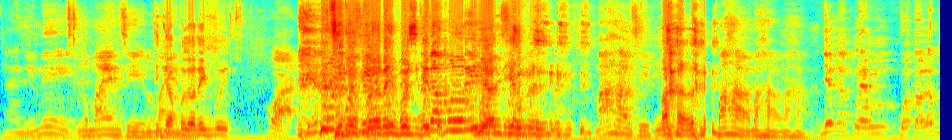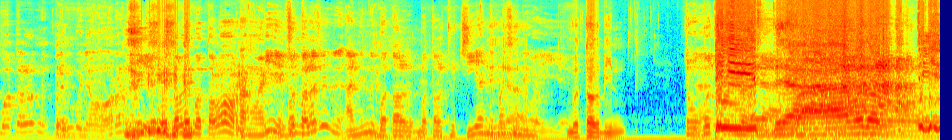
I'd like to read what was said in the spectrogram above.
Nah, ini lumayan sih, lumayan. Tiga puluh ribu. Wah, Tiga puluh ribu segitu. 30.000 Iya, di tiga puluh. Mahal sih. Mahal. Mahal, mahal, mahal. Dia ngeklaim botolnya botol ngeklaim punya orang. iya botolnya botol orang lagi. Iya, botolnya sih aneh nih botol botol cucian nih pasti Iya. nih. Oh iya. Botol bin. Coba gue coba ya. Ya, botol. Tit.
